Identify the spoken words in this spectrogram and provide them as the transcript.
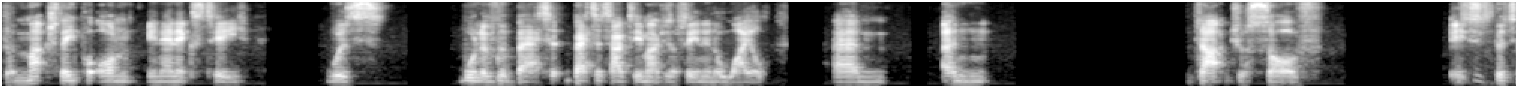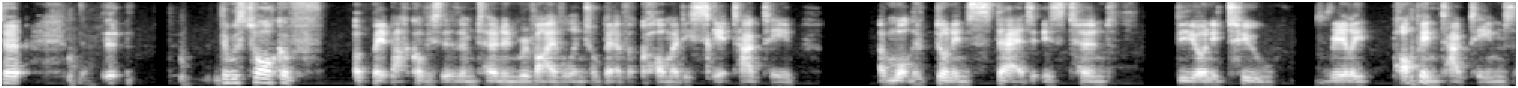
the match they put on in NXT was one of the better better tag team matches I've seen in a while, um, and that just sort of It's the ter- there was talk of a bit back, obviously them turning revival into a bit of a comedy skit tag team, and what they've done instead is turned the only two really popping tag teams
